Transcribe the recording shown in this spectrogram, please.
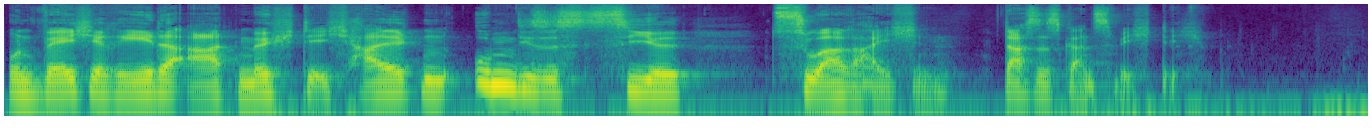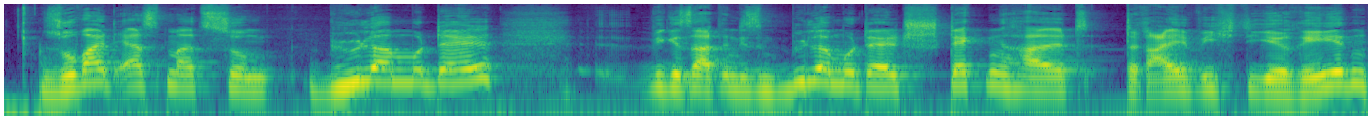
und welche Redeart möchte ich halten, um dieses Ziel zu erreichen. Das ist ganz wichtig. Soweit erstmal zum Bühler-Modell. Wie gesagt, in diesem Bühler-Modell stecken halt drei wichtige Reden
